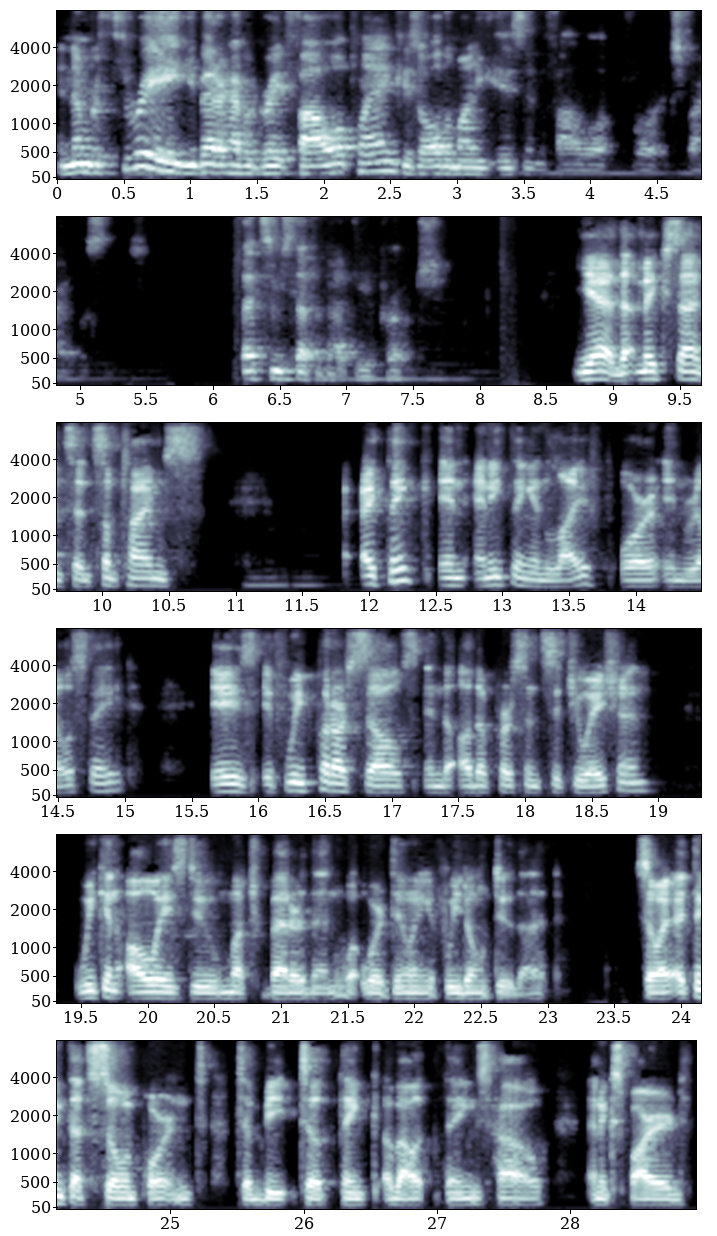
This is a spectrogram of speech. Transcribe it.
And number three, you better have a great follow up plan because all the money is in the follow up for expired listeners. That's some stuff about the approach. Yeah, that makes sense. And sometimes I think in anything in life or in real estate, is if we put ourselves in the other person's situation, we can always do much better than what we're doing if we don't do that. So I, I think that's so important to be to think about things how an expired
